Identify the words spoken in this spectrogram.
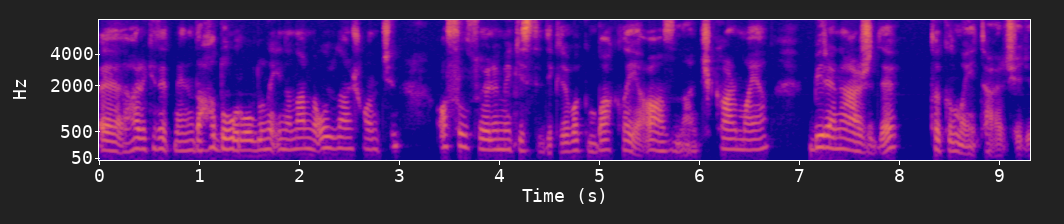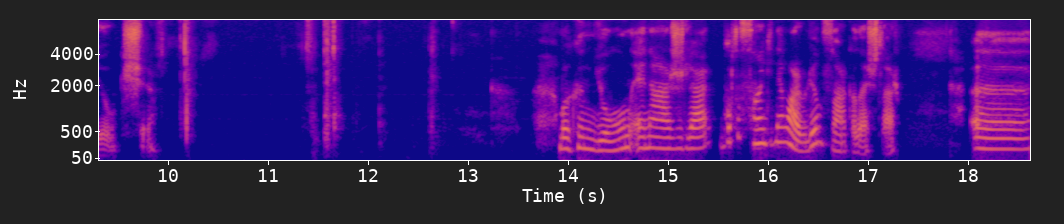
e, hareket etmenin daha doğru olduğuna inanan ve o yüzden şu an için asıl söylemek istedikleri bakın baklayı ağzından çıkarmayan bir enerjide takılmayı tercih ediyor bu kişi. Bakın yoğun enerjiler. Burada sanki ne var biliyor musun arkadaşlar? Ee,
